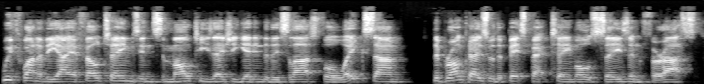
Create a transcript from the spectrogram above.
with one of the AFL teams in some multis as you get into this last four weeks. Um, the Broncos were the best back team all season for us.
